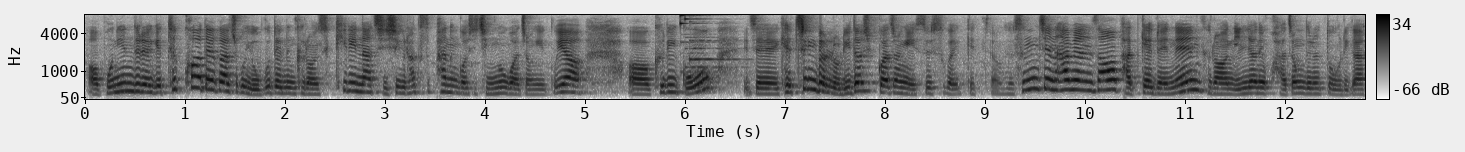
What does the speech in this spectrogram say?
어, 본인들에게 특화돼가지고 요구되는 그런 스킬이나 지식을 학습하는 것이 직무 과정이고요. 어, 그리고 이제 계층별로 리더십 과정이 있을 수가 있겠죠. 그래서 승진하면서 받게 되는 그런 일련의 과정들을 또 우리가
